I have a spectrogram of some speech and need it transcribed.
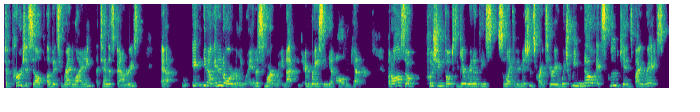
to purge itself of its redlining, attendance boundaries, uh, you know, in an orderly way, in a smart way, not erasing it altogether, but also pushing folks to get rid of these selective admissions criteria, which we know exclude kids by race.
